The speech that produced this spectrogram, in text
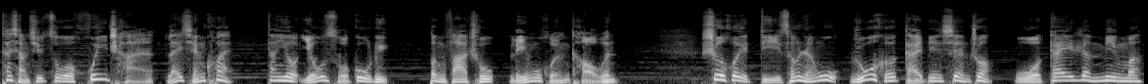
他想去做灰产来钱快，但又有所顾虑，迸发出灵魂拷问：社会底层人物如何改变现状？我该认命吗？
